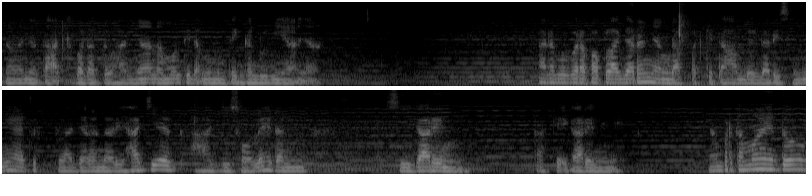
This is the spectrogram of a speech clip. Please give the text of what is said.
yang hanya taat kepada Tuhannya namun tidak mementingkan dunianya ada beberapa pelajaran yang dapat kita ambil dari sini yaitu pelajaran dari Haji Haji Soleh dan si Garin, kakek Garin ini. Yang pertama itu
